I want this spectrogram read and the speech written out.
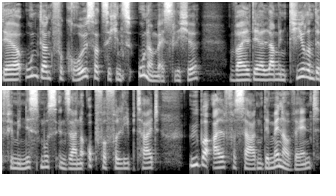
Der Undank vergrößert sich ins Unermessliche, weil der lamentierende Feminismus in seiner Opferverliebtheit überall versagende Männer wähnt,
